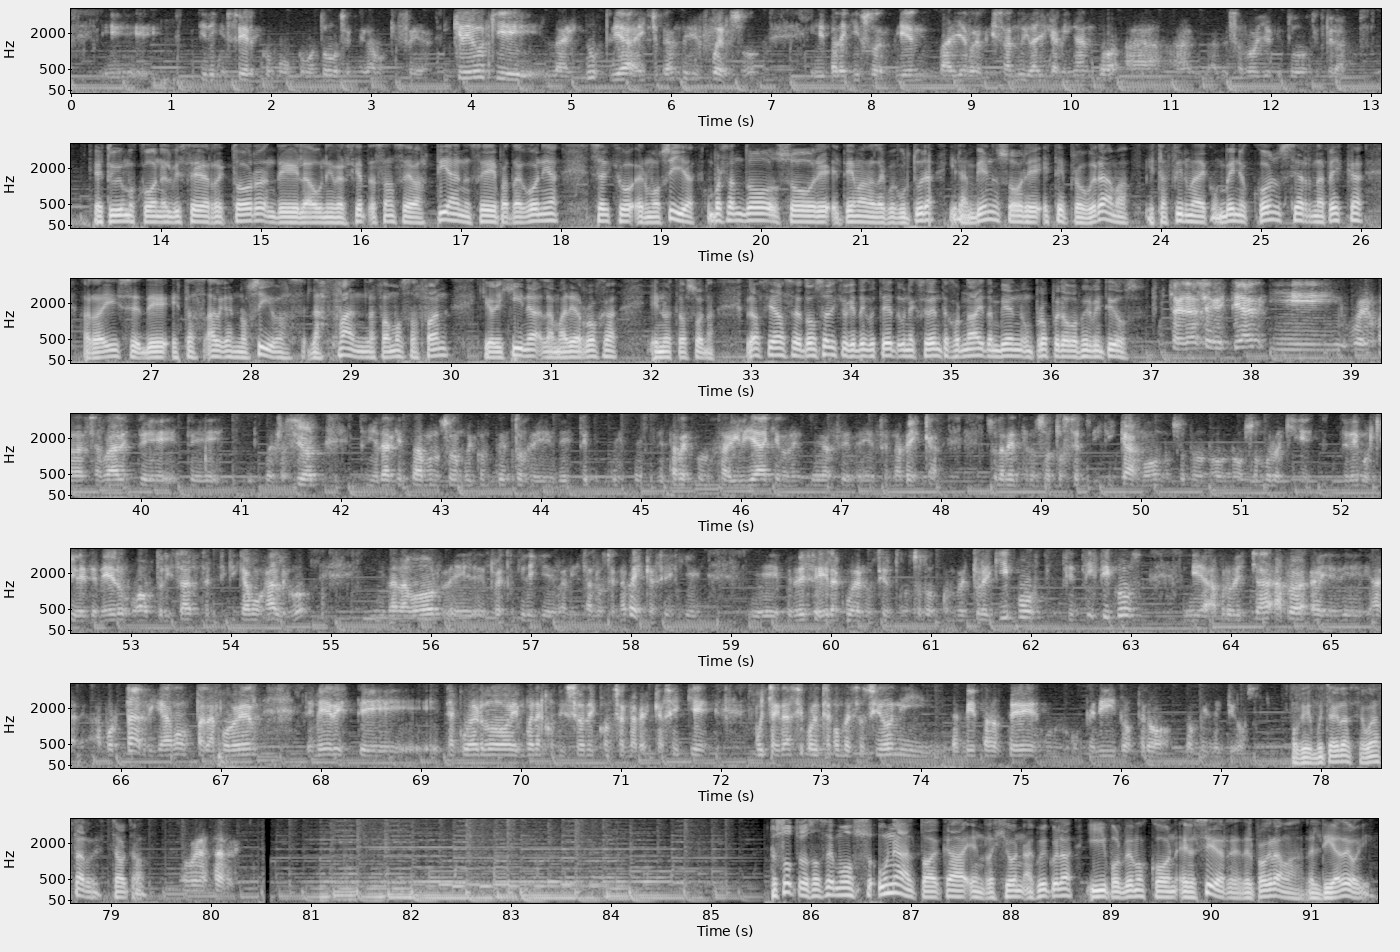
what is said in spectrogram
tiene que ser como, como todos esperamos que sea. Y creo que la industria ha hecho grandes esfuerzos eh, para que eso también vaya realizando y vaya caminando al desarrollo que todos esperamos. Estuvimos con el vicerrector de la Universidad San Sebastián, sede Patagonia, Sergio Hermosilla, conversando sobre el tema de la acuicultura y también sobre este programa, esta firma de convenio con Cerna Pesca a raíz de estas algas nocivas, la FAN, la famosa FAN que origina la marea roja en nuestra zona. Gracias, eh, don Sergio, que tenga usted una excelente jornada y también un próspero 2022. Muchas gracias, Cristian. Y bueno, para cerrar este, este conversación, señalar que estamos nosotros muy contentos de, este, este, esta responsabilidad que nos entrega la Pesca. Solamente nosotros certificamos, nosotros no, somos los que tenemos que detener o autorizar, certificamos algo y la labor, eh, el resto tiene que realizarlo Pesca. Así es que, eh, pero ese es el acuerdo, ¿cierto? Nosotros con nuestros equipos científicos eh, aprovechar, eh, aportar, digamos, para poder tener este, este acuerdo en buenas condiciones con Cernapesca. Así que muchas gracias por esta conversación y también para ustedes un, feliz pero 2022. Ok, muchas gracias. Buenas tardes. Chao, chao. Buenas tardes. Nosotros hacemos un alto acá en región acuícola y volvemos con el cierre del programa del día de hoy.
